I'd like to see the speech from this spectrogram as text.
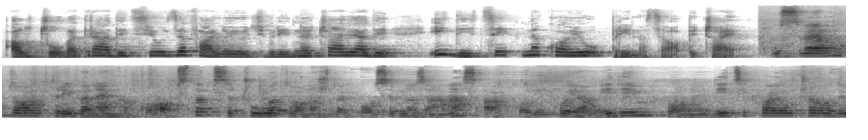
ali čuva tradiciju zafaljujući vridnoj čaljadi i dici na koju prinose običaje. U svemu tom treba nekako opstat, sačuvati ono što je posebno za nas, a koliko ja vidim po onoj dici koja uče ovde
